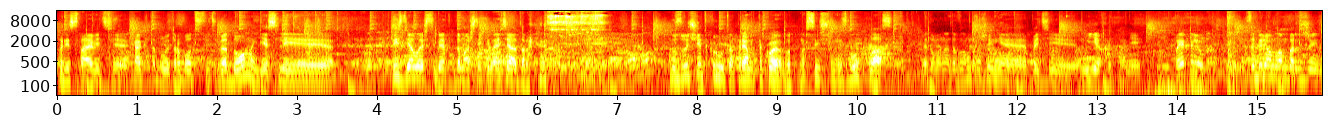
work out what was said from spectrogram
представить, э, как это будет работать у тебя дома, если ты сделаешь себе домашний кинотеатр. Ну, звучит круто, прям такой вот насыщенный звук, класс. Я думаю, надо в Ламборджини пойти, уехать на ней. Поехали, заберем Ламборджини.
